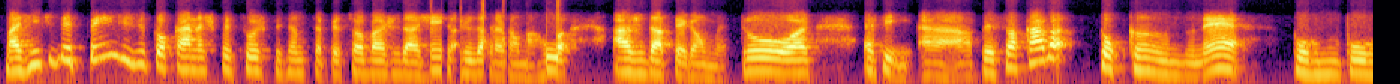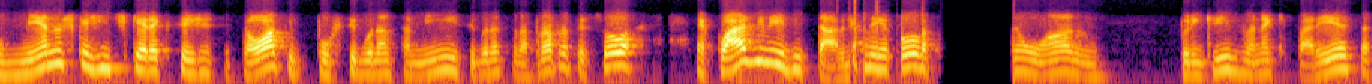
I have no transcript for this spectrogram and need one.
mas a gente depende de tocar nas pessoas, por exemplo, se a pessoa vai ajudar a gente, ajudar a pegar uma rua, ajudar a pegar um metrô, assim, a, pessoa acaba tocando, né? Por, por menos que a gente queira que seja esse toque, por segurança minha segurança da própria pessoa, é quase inevitável. Um ano, por incrível né, que pareça,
